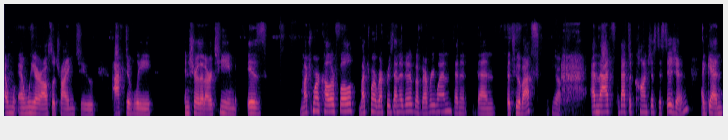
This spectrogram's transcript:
and, and we are also trying to actively ensure that our team is much more colorful, much more representative of everyone than it, than the two of us. Yeah. And that's that's a conscious decision again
